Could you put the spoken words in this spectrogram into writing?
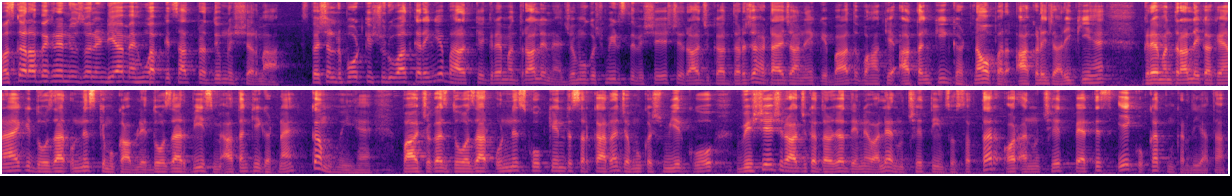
नमस्कार आप देख रहे हैं न्यूज़ ऑल इंडिया मैं हूँ आपके साथ प्रद्युम्न शर्मा। स्पेशल रिपोर्ट की शुरुआत करेंगे। भारत के गृह मंत्रालय ने जम्मू कश्मीर से विशेष राज्य का दर्जा हटाए जाने के बाद वहाँ के आतंकी घटनाओं पर आंकड़े जारी किए हैं। गृह मंत्रालय का कहना है कि 2019 के मुकाबले 2020 में आतंकी घटनाएँ कम हुई हैं। 5 अगस्त 2019 को केंद्र सरकार ने जम्मू कश्मीर को विशेष राज्य का दर्जा देने वाले अनुच्छेद 370 और अनुच्छेद 35 ए को खत्म कर दिया था।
